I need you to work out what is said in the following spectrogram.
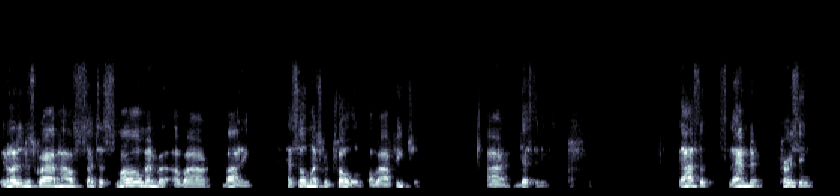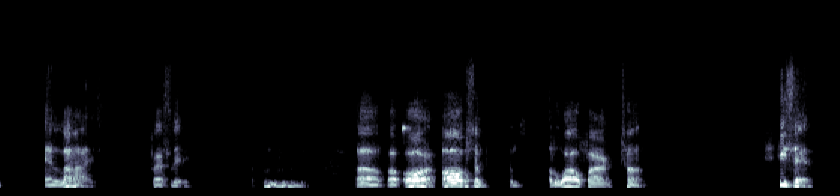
In order to describe how such a small member of our body has so much control over our future, our destinies. Gossip, slander, cursing, and lies, translated, uh, or all symptoms of a wildfire tongue. He says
